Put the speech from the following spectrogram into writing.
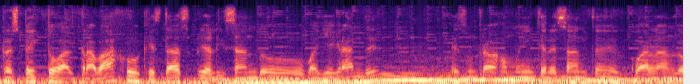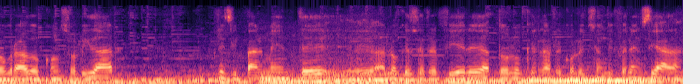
respecto al trabajo que estás realizando Valle Grande. Es un trabajo muy interesante, el cual han logrado consolidar principalmente eh, a lo que se refiere a todo lo que es la recolección diferenciada.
